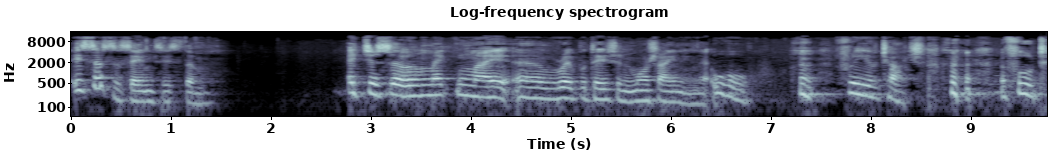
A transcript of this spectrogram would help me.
It's just the same system. It just uh, make my uh, reputation more shining. Oh, free of charge. Food,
